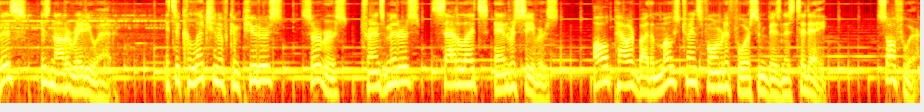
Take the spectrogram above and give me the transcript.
This is not a radio ad. It's a collection of computers, servers, transmitters, satellites, and receivers, all powered by the most transformative force in business today software.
